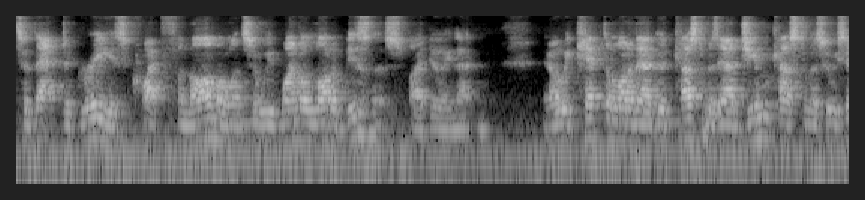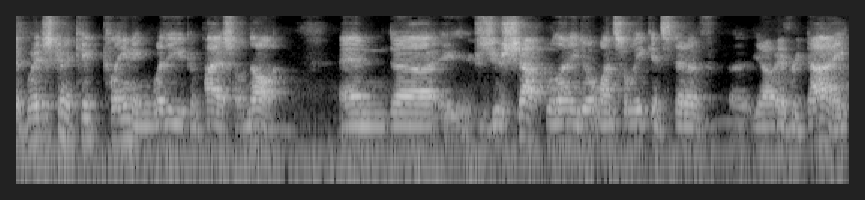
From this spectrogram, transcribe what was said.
to that degree is quite phenomenal, and so we won a lot of business by doing that. And, you know, we kept a lot of our good customers, our gym customers, who we said we're just going to keep cleaning whether you can pay us or not. And because you're shut, we'll only do it once a week instead of uh, you know every day.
